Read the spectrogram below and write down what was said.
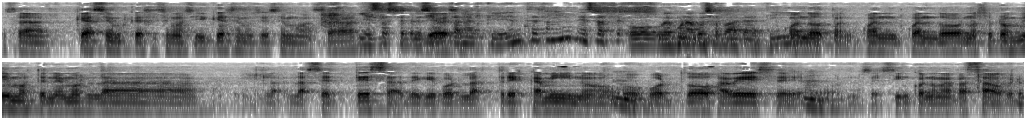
O sea, ¿qué hacemos, qué hacemos así, qué hacemos si hacemos así? ¿Y esas se presentan al cliente también? ¿O es una cosa para ti? Cuando, cuando, cuando nosotros mismos tenemos la, la, certeza de que por los tres caminos, o mm. por dos a veces, mm. o no sé, cinco no me ha pasado, pero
